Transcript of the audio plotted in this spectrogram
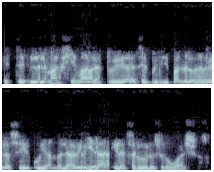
este, la máxima de las prioridades, el principal de los deberes es seguir cuidando la vida y la salud de los uruguayos.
